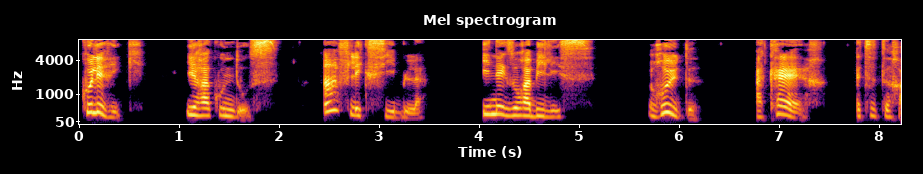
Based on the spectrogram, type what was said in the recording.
colérique, iracundus, inflexible, inexorabilis, rude, acer, etc.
